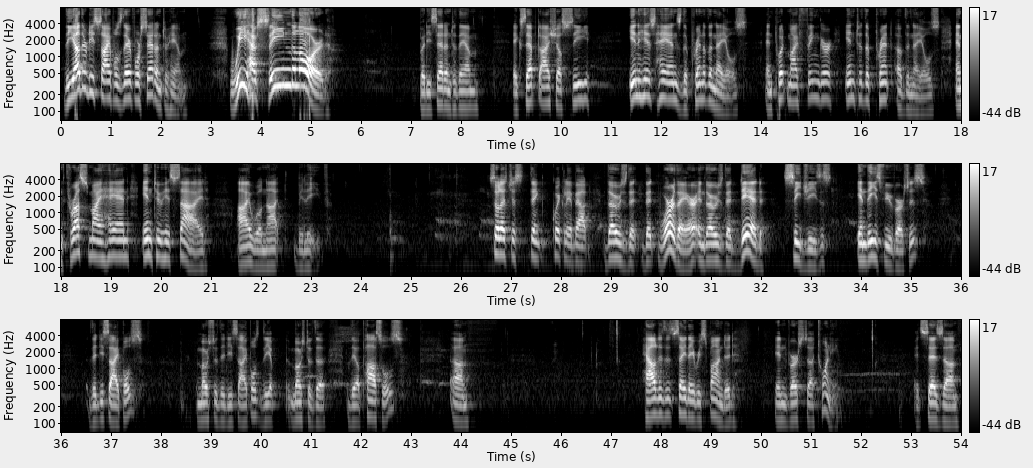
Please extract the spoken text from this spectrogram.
The other disciples therefore said unto him, We have seen the Lord. But he said unto them, Except I shall see in his hands the print of the nails, and put my finger into the print of the nails, and thrust my hand into his side, I will not believe. So let's just think quickly about those that, that were there and those that did see Jesus in these few verses. The disciples, most of the disciples, the, most of the, the apostles. Um, how does it say they responded? In verse uh, 20. It says, uh,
